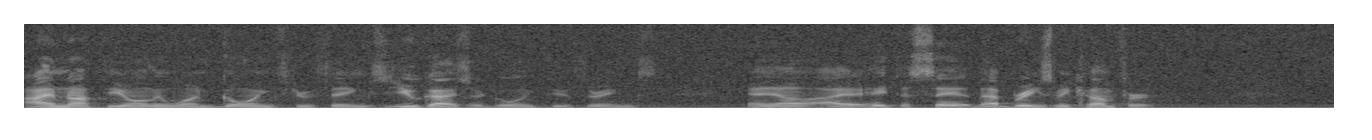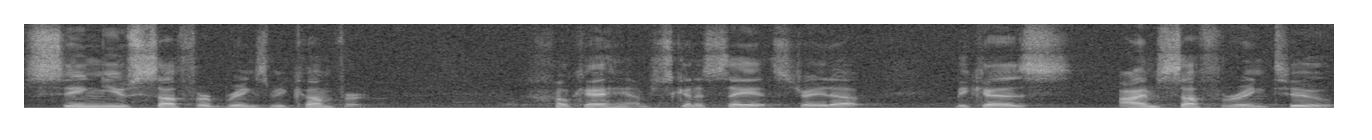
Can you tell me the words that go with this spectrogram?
I'm not the only one going through things. You guys are going through things. And you know, I hate to say it, that brings me comfort. Seeing you suffer brings me comfort. Okay? I'm just going to say it straight up because I'm suffering too.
